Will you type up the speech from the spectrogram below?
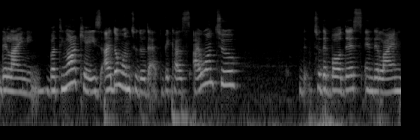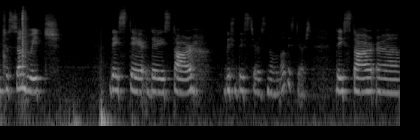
the lining but in our case I don't want to do that because I want to to the bodice and the line to sandwich they stare they star the, the stairs no not the stairs. They star uh,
